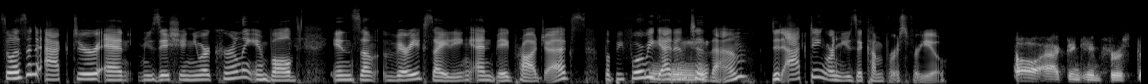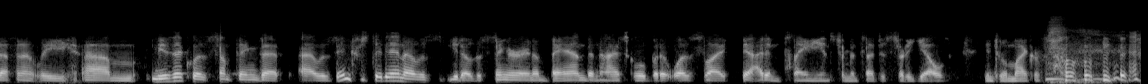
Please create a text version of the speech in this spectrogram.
So, as an actor and musician, you are currently involved in some very exciting and big projects. But before we get into Mhm. them, did acting or music come first for you? Oh, acting came first, definitely. Um, music was something that I was interested in. I was, you know, the singer in a band in high school, but it was like, yeah, I didn't play any instruments. I just sort of yelled into a microphone.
